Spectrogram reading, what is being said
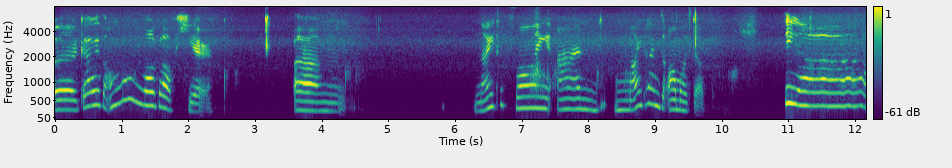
Uh, guys, I'm gonna log off here. Um, night is falling and my time's almost up. See ya!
